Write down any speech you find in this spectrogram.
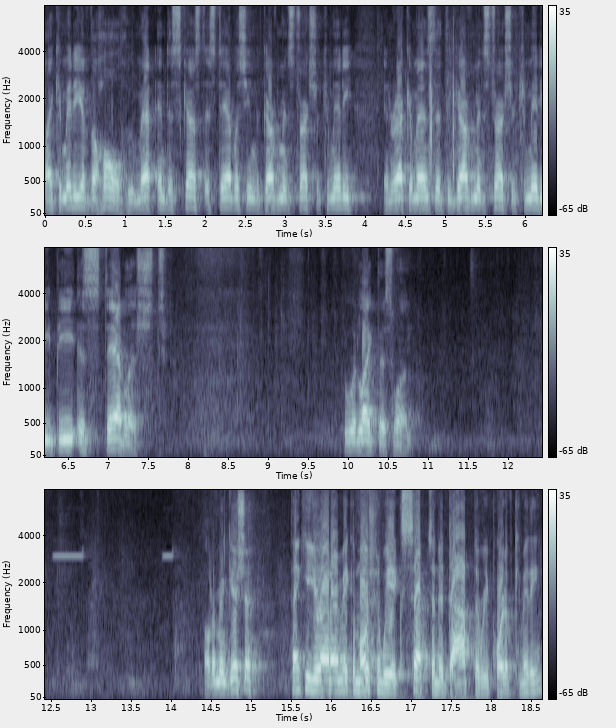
by Committee of the Whole, who met and discussed establishing the Government Structure Committee and recommends that the Government Structure Committee be established. Who would like this one? Alderman Gisha? Thank you, Your Honor. I make a motion, we accept and adopt the report of committee.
